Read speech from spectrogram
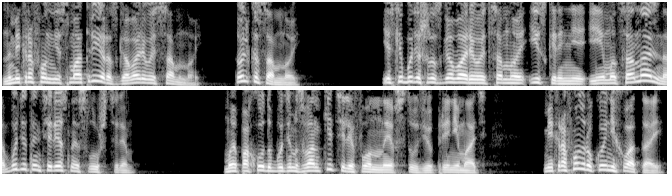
На микрофон не смотри, разговаривай со мной. Только со мной. Если будешь разговаривать со мной искренне и эмоционально, будет интересно слушателям. Мы, походу, будем звонки телефонные в студию принимать. Микрофон рукой не хватай.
